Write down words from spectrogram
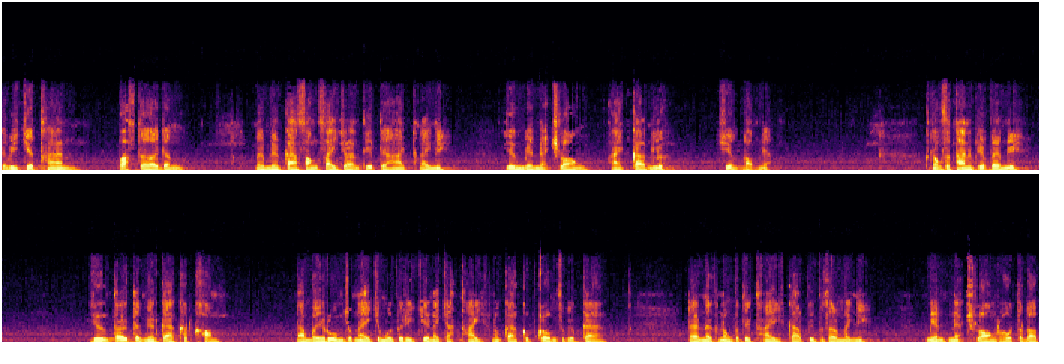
កវិជាឋានប៉ាស្ទ័រឲ្យដឹងនៅមានការសង្ស័យច្រើនទៀតតែអាចថ្ងៃនេះ យើងមានអ្នកឆ្លងអាចកើនលឹះជាង10នាក់ក្នុងស្ថានភាពបែបនេះ យើងត្រូវតែមានការខិតខំដើម្បីរួមចំណែកជាមួយបរិជាណាចក្រថៃក្នុងការគ្រប់គ្រងសភាពការ ដែលនៅក្នុងប្រទេសថៃកាលពីម្សិលមិញនេះ មានអ្នកឆ្លងរហូតដល់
